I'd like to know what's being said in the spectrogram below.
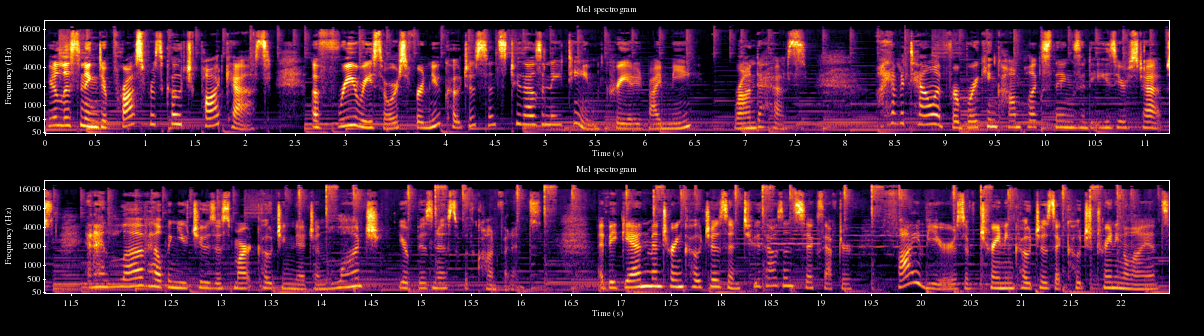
You're listening to Prosperous Coach Podcast, a free resource for new coaches since 2018, created by me, Rhonda Hess. I have a talent for breaking complex things into easier steps, and I love helping you choose a smart coaching niche and launch your business with confidence. I began mentoring coaches in 2006 after five years of training coaches at Coach Training Alliance,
